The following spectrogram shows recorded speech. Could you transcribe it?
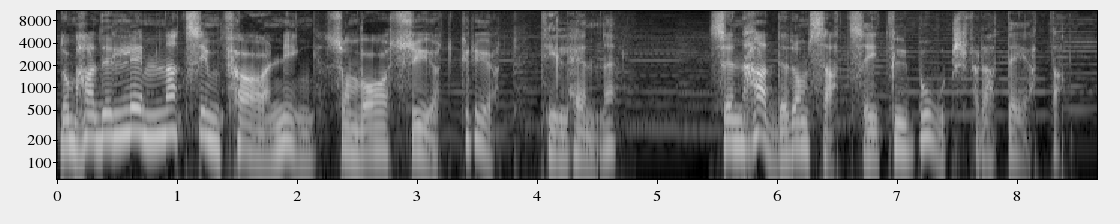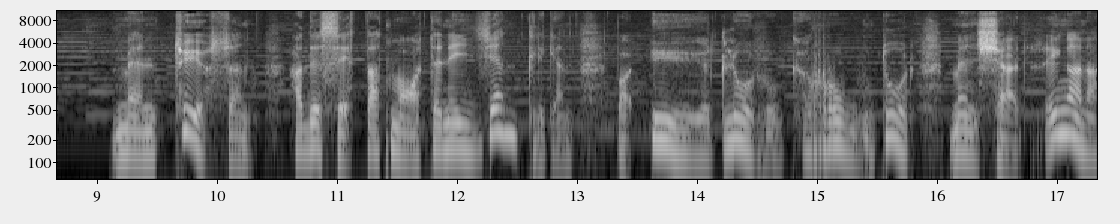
De hade lämnat sin förning som var sötgröt till henne. Sen hade de satt sig till bords för att äta. Men tösen hade sett att maten egentligen var ödlor och grodor men kärringarna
